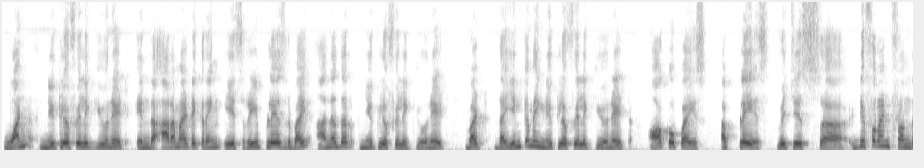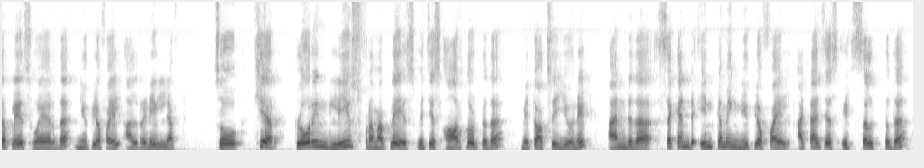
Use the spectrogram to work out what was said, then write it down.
one nucleophilic unit in the aromatic ring is replaced by another nucleophilic unit, but the incoming nucleophilic unit occupies a place which is uh, different from the place where the nucleophile already left. So, here chlorine leaves from a place which is ortho to the methoxy unit and the second incoming nucleophile attaches itself to the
